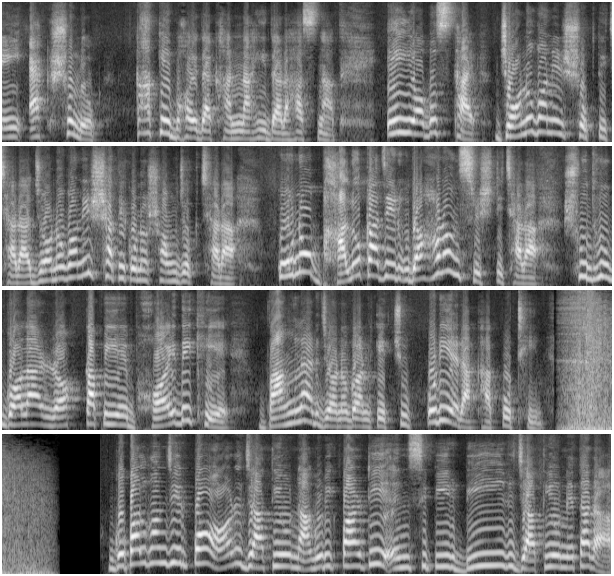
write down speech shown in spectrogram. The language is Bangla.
নেই একশো লোক। কাকে ভয় দেখান নাহিদার হাসনাত? এই অবস্থায় জনগণের শক্তি ছাড়া, জনগণের সাথে কোনো সংযোগ ছাড়া, কোনো ভালো কাজের উদাহরণ সৃষ্টি ছাড়া, শুধু গলার রক কাঁপিয়ে ভয় দেখিয়ে বাংলার জনগণকে চুপ করিয়ে রাখা কঠিন। গোপালগঞ্জের পর জাতীয় নাগরিক পার্টি, এনসিপির বীর জাতীয় নেতারা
